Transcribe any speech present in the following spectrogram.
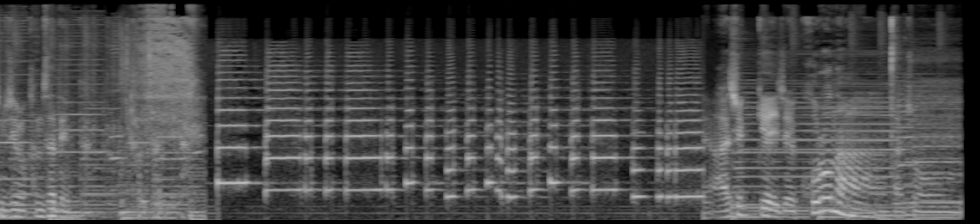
진심으로 감사드립니다. 감사합니다. 네, 아쉽게 이제 코로나가 좀 하,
